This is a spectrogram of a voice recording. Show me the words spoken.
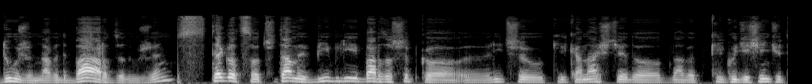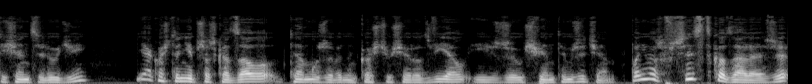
dużym, nawet bardzo dużym. Z tego, co czytamy w Biblii, bardzo szybko e, liczył kilkanaście do nawet kilkudziesięciu tysięcy ludzi. Jakoś to nie przeszkadzało temu, żeby ten Kościół się rozwijał i żył świętym życiem. Ponieważ wszystko zależy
